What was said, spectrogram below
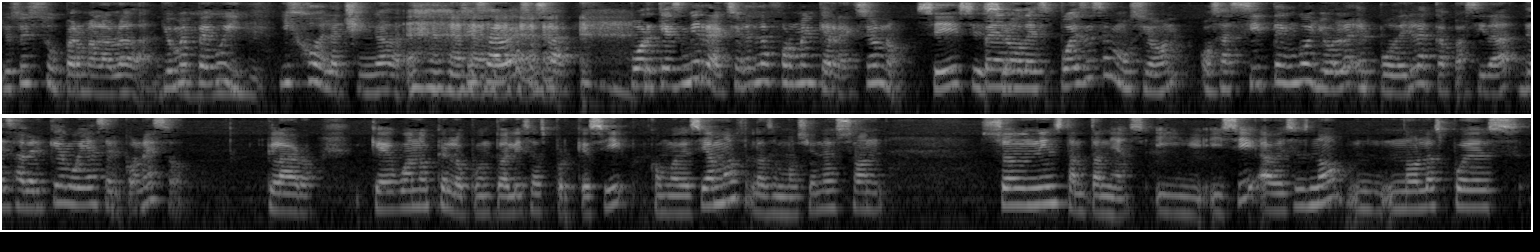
yo soy súper mal hablada. Yo me pego y, hijo de la chingada. ¿Sí sabes? O sea, porque es mi reacción, es la forma en que reacciono. Sí, sí, sí. Pero después de esa emoción, o sea, sí tengo yo el poder y la capacidad de saber qué voy a hacer con eso. Claro, qué bueno que lo puntualizas porque sí, como decíamos, las emociones son, son instantáneas y, y sí, a veces no, no las puedes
